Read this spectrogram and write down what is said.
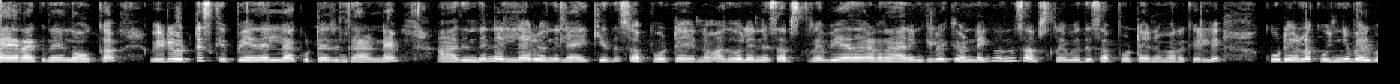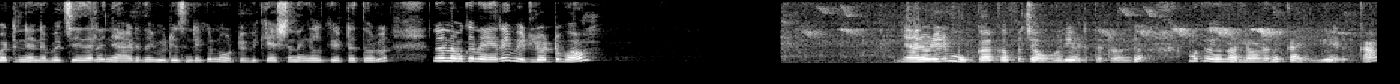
തയ്യാറാക്കുന്നതെന്ന് നോക്കാം. വീഡിയോ ഒട്ട് സ്കിപ്പ് ചെയ്യാതെ എല്ലാ കൂട്ടുകാരും കാണണേ. ആദ്യം തന്നെ എല്ലാവരും ഒന്ന് ലൈക്ക് ചെയ്ത് സപ്പോർട്ട് ചെയ്യണം. അതുപോലെ തന്നെ സബ്സ്ക്രൈബ് ചെയ്യാതെ കാണുന്ന ആരെങ്കിലുമൊക്കെ ഉണ്ടെങ്കിൽ ഒന്ന് സബ്സ്ക്രൈബ് ചെയ്ത് സപ്പോർട്ട് ചെയ്യാനും മറക്കല്ലേ. കൂടെയുള്ള കുഞ്ഞു ബെൽ ബട്ടൺ എനേബിൾ ചെയ്താൽ ഞാൻ ഇടുന്ന വീഡിയോസിന്റെയൊക്കെ നോട്ടിഫിക്കേഷൻ നിങ്ങൾക്ക് കിട്ടത്തുള്ളൂ. എന്നാൽ നമുക്ക് നേരെ വീട്ടിലോട്ട് പോകാം ഞാനിവിടെ ഒരു മുക്കാൽ കപ്പ് ചൗരി എടുത്തിട്ടുണ്ട്. നമുക്കിത് നല്ലപോലെ ഒന്ന് കഴുകിയെടുക്കാം.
